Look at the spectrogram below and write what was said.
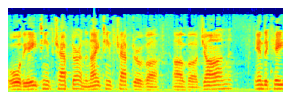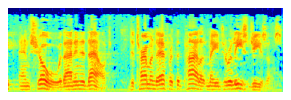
oh, the 18th chapter and the 19th chapter of, uh, of uh, John indicate and show without any doubt determined effort that Pilate made to release Jesus.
